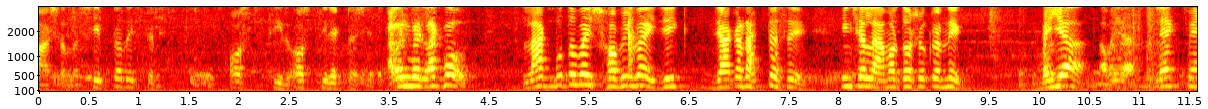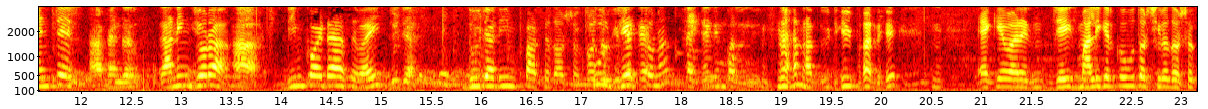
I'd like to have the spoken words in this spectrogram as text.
মাশাল্লাহ শেপটা দেখছেন? অস্থির অস্থির একটা শেপ আলামিন ভাই লাগবো? লাগবো তো ভাই সবই ভাই যেই জায়গা ডাকতেছে ইনশাল্লাহ আমার দর্শকরা নেক। ভাইয়া? হ্যাঁ ভাইয়া। ব্ল্যাক ফ্যান্টেল হ্যাঁ প্যান্ডেল রানিং জোড়া। হ্যাঁ। ডিম কয়টা আছে ভাই? দুইটা। দুইটা ডিম পারছে দর্শক। ফুল জেট তো না? চারটা ডিম পারেনি না না দুইটাই পারে। একেবারে যেই মালিকের কবুতর ছিল দর্শক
